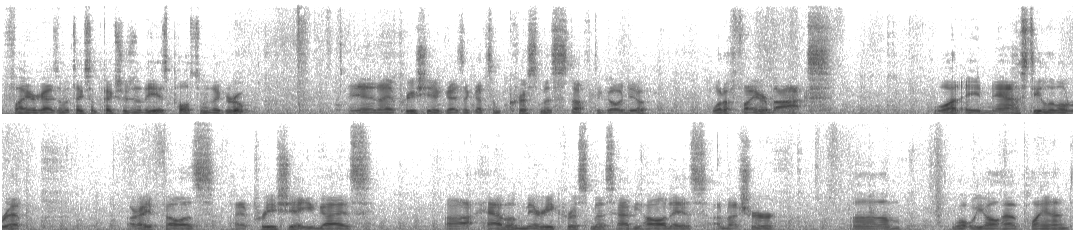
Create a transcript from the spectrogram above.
Fire, guys. I'm going to take some pictures of these, post them to the group. And I appreciate it, guys. I got some Christmas stuff to go do. What a fire box. What a nasty little rip. All right, fellas. I appreciate you guys. Uh, have a Merry Christmas, Happy Holidays. I'm not sure um, what we all have planned.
